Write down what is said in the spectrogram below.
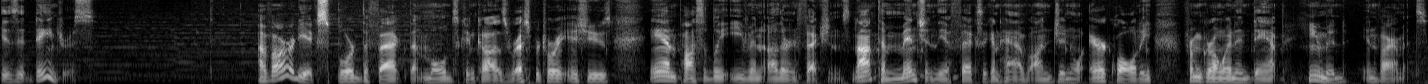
is it dangerous? I've already explored the fact that molds can cause respiratory issues and possibly even other infections, not to mention the effects it can have on general air quality from growing in damp, humid environments.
